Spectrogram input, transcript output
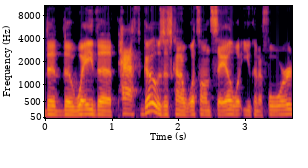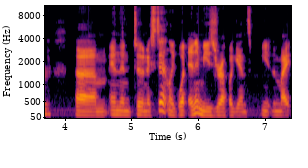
the the way the path goes is kind of what's on sale what you can afford um, and then to an extent like what enemies you're up against you might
